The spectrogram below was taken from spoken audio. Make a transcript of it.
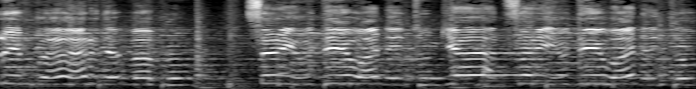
ڕێم باردە بەبڕم سەری و دێوانەی تم. گیا سەری و دێوانەی تم.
